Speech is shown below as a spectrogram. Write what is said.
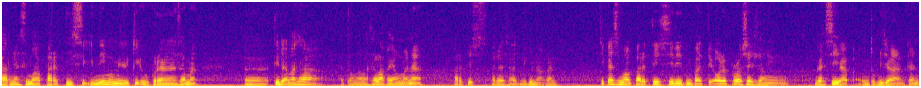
Karena semua partisi ini memiliki ukuran yang sama, uh, tidak masalah atau nggak masalah kayak yang mana partis pada saat digunakan. Jika semua partisi ditempati oleh proses yang nggak siap untuk dijalankan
